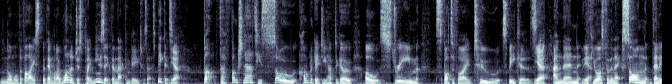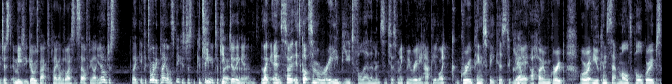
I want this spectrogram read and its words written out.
normal device, but then when I want to just play music, then that can be to a set of speakers. Yeah. But the functionality is so complicated. You have to go, oh, stream Spotify to speakers. Yeah. And then Yeah. if you ask for the next song, then it just immediately goes back to playing on the device itself. And you're like, Yeah. no, just like if it's already playing on the speakers, just continue keep, to play keep doing it like and so it's got some really beautiful elements that just make me really happy like grouping speakers to Yeah. create a home group or you can set multiple groups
